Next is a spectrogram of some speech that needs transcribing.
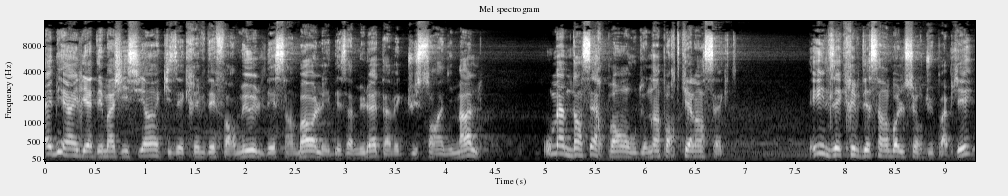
Eh bien, il y a des magiciens qui écrivent des formules, des symboles et des amulettes avec du sang animal, ou même d'un serpent ou de n'importe quel insecte. Et ils écrivent des symboles sur du papier,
